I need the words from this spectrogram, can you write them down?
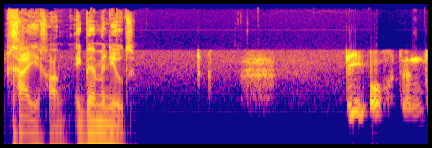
Ga je gang, ik ben benieuwd. Die ochtend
